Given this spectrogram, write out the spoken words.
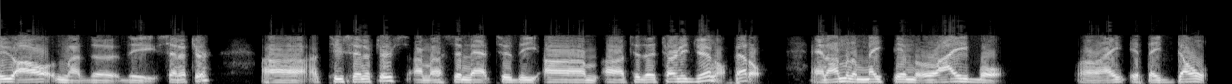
to all my, the the senator, uh, two senators. I'm gonna send that to the um uh, to the attorney general, federal, and I'm gonna make them liable. All right, if they don't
